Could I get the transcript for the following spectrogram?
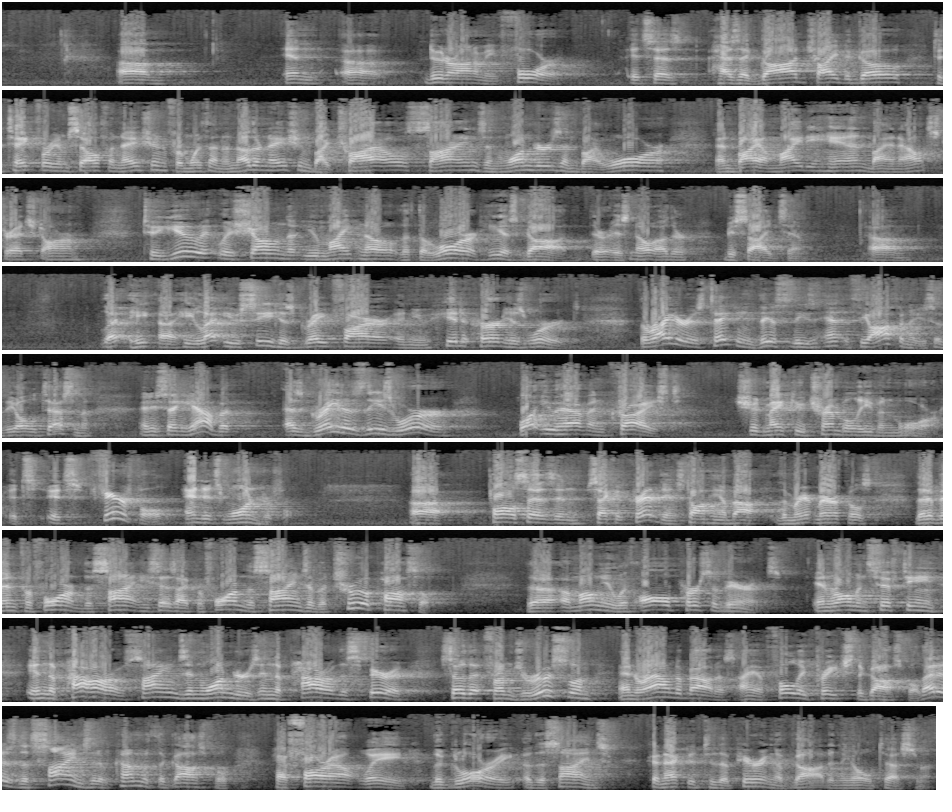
Um, in uh, Deuteronomy 4, it says, Has a God tried to go to take for himself a nation from within another nation by trials, signs, and wonders, and by war? And by a mighty hand, by an outstretched arm. To you it was shown that you might know that the Lord, He is God. There is no other besides Him. Um, let, he, uh, he let you see His great fire, and you hid, heard His words. The writer is taking this, these theophanies of the Old Testament And he's saying, yeah, but as great as these were, what you have in Christ should make you tremble even more. It's, it's fearful and it's wonderful. Uh, Paul says in 2 Corinthians, talking about the miracles that have been performed, the sign, he says, I perform the signs of a true apostle the, among you with all perseverance. In Romans 15, in the power of signs and wonders, in the power of the Spirit, so that from Jerusalem and round about us I have fully preached the gospel. That is, the signs that have come with the gospel have far outweighed the glory of the signs connected to the appearing of God in the Old Testament.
